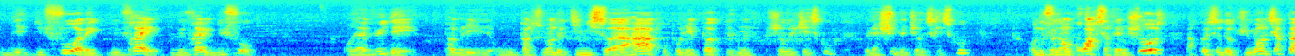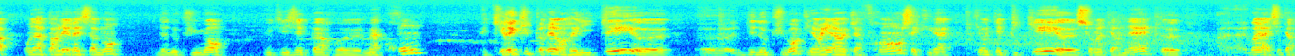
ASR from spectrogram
du faux avec du vrai, du vrai avec du faux. On a vu des. On parle souvent de Timisoara à propos de l'époque de Ceausescu, de la chute de Ceausescu, en nous faisant croire certaines choses, alors que ce document ne sert pas. On a parlé récemment d'un document utilisé par euh, Macron, qui récupérait en réalité des documents qui n'ont rien à voir avec la France et qui, qui ont été piqués euh, sur Internet, euh, euh, voilà, etc.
